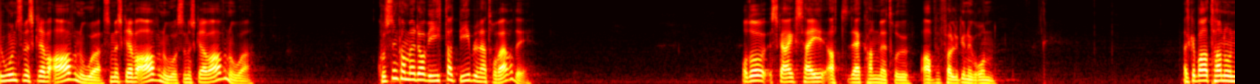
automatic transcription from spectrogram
noen som er skrevet av noe, som er skrevet av noe, som er skrevet av noe. Hvordan kan vi da vite at Bibelen er troverdig? Og Da skal jeg si at det kan vi tro, av følgende grunn. Jeg skal bare ta noen,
